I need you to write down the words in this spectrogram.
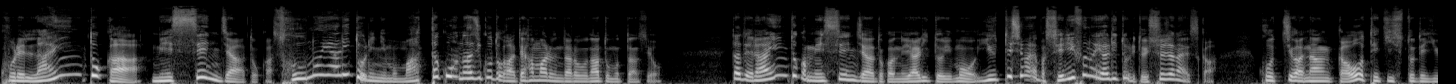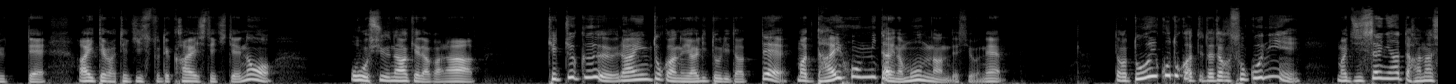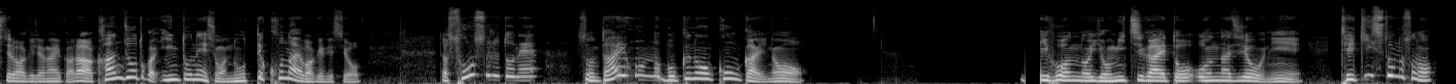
これ LINE とかメッセンジャーとかそのやりとりにも全く同じことが当てはまるんだろうなと思ったんですよ。だって LINE とかメッセンジャーとかのやりとりも言ってしまえばセリフのやりとりと一緒じゃないですか。こっちがなんかをテキストで言って、相手がテキストで返してきての応酬なわけだから、結局、LINE とかのやりとりだって、まあ台本みたいなもんなんですよね。だからどういうことかって言ったら、だからそこに、まあ実際に会って話してるわけじゃないから、感情とかイントネーションは乗ってこないわけですよ。だからそうするとね、その台本の僕の今回の台本の読み違いと同じように、テキストのその、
